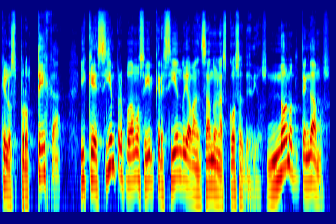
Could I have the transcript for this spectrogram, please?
que los proteja y que siempre podamos seguir creciendo y avanzando en las cosas de Dios. No nos detengamos.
